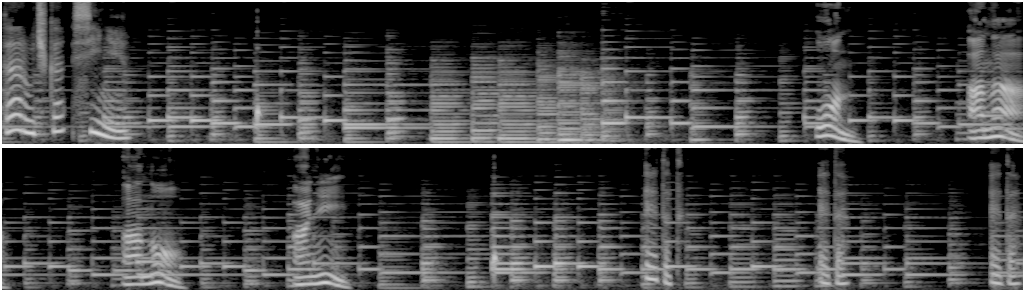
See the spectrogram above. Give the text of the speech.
Та ручка синяя. Он, она, оно, они. Этот. Это. Это.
